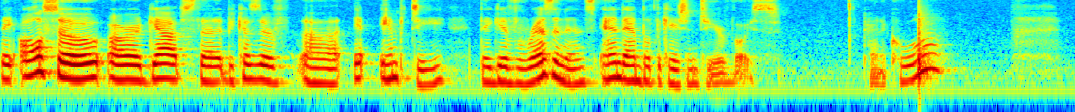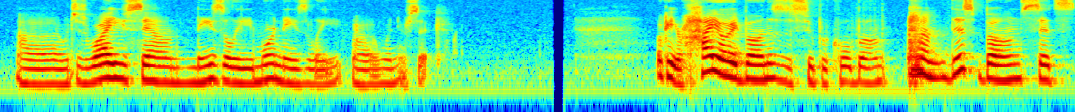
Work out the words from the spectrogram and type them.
They also are gaps that, because they're uh, empty, they give resonance and amplification to your voice. Kind of cool uh, which is why you sound nasally, more nasally uh, when you're sick. Okay, your hyoid bone, this is a super cool bone. this bone sits,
